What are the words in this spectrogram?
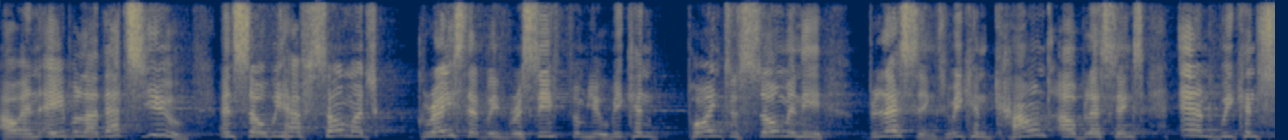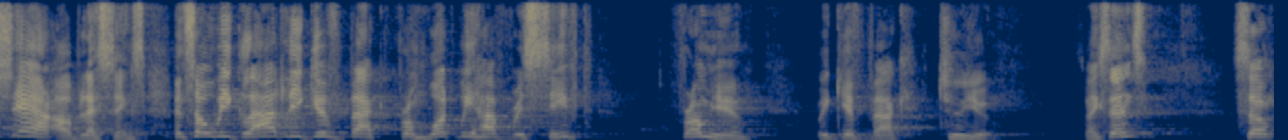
our enabler. That's you. And so we have so much grace that we've received from you. We can point to so many blessings. We can count our blessings and we can share our blessings. And so we gladly give back from what we have received from you. We give back to you. Make sense? So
